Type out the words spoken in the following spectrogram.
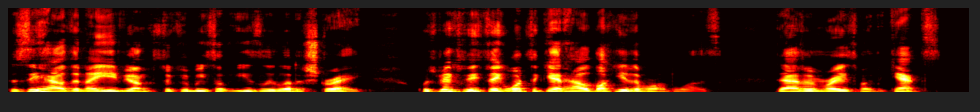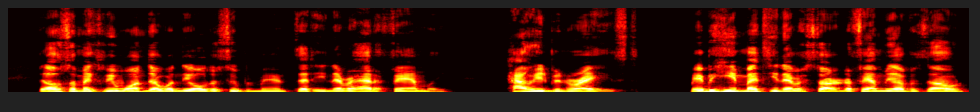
to see how the naive youngster could be so easily led astray, which makes me think once again how lucky the world was to have him raised by the Kents. It also makes me wonder when the older Superman said he never had a family, how he'd been raised. Maybe he meant he never started a family of his own,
